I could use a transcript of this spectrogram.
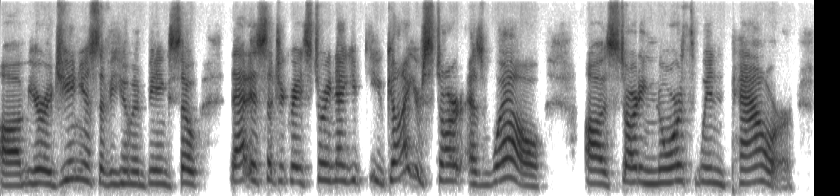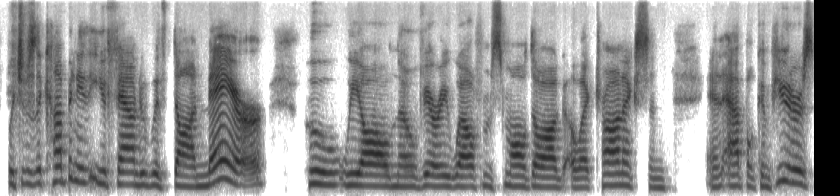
Um, you're a genius of a human being. So that is such a great story. Now you, you got your start as well, uh, starting Northwind Power, which was a company that you founded with Don Mayer, who we all know very well from Small Dog Electronics and, and Apple Computers.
